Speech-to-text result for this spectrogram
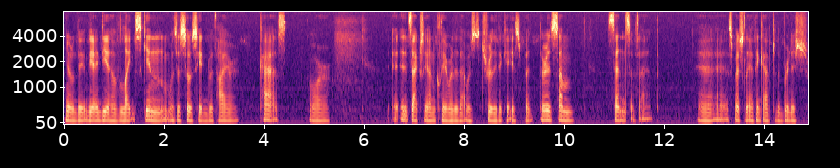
you know, the, the idea of light skin was associated with higher caste, or it's actually unclear whether that was truly the case, but there is some sense of that. Uh, especially, I think, after the British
